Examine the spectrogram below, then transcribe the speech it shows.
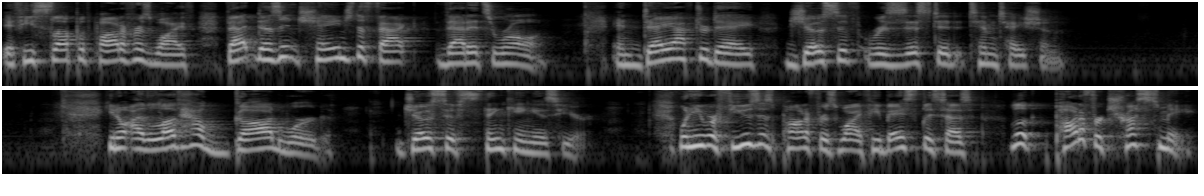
if he slept with Potiphar's wife, that doesn't change the fact that it's wrong. And day after day, Joseph resisted temptation. You know, I love how Godward Joseph's thinking is here. When he refuses Potiphar's wife, he basically says, Look, Potiphar trusts me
